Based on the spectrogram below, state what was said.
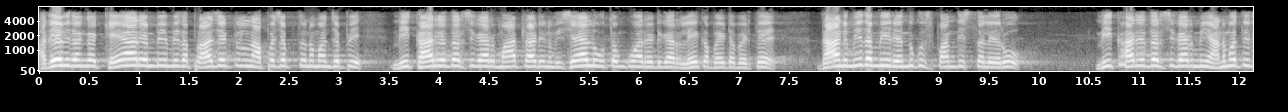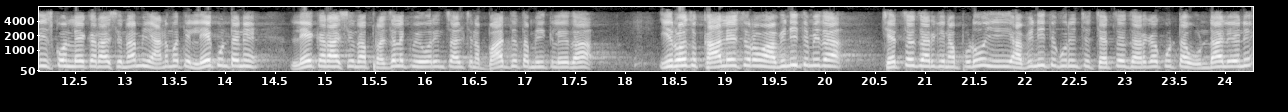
అదేవిధంగా కేఆర్ఎంబి మీద ప్రాజెక్టులను అప్పచెప్తున్నామని చెప్పి మీ కార్యదర్శి గారు మాట్లాడిన విషయాలు ఉత్తమ్ కుమార్ రెడ్డి గారు లేఖ బయట పెడితే దాని మీద మీరు ఎందుకు స్పందిస్తలేరు? మీ కార్యదర్శి గారు మీ అనుమతి తీసుకొని లేఖ రాసినా మీ అనుమతి లేకుంటేనే లేఖ రాసినా ప్రజలకు వివరించాల్సిన బాధ్యత మీకు లేదా? ఈరోజు కాళేశ్వరం అవినీతి మీద చర్చ జరిగినప్పుడు ఈ అవినీతి గురించి చర్చ జరగకుండా ఉండాలి అని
